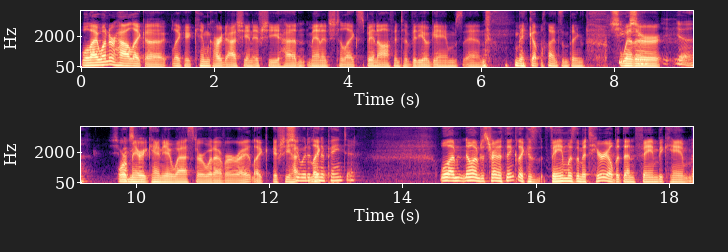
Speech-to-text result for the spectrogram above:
Well, I wonder how like a like a Kim Kardashian if she hadn't managed to like spin off into video games and makeup lines and things, She, Whether- she, yeah, She or marry Kanye West or whatever, right? Like if she had she, had would have like been a painter. well, I'm no, I'm just trying to think like because fame was the material, but then fame became.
